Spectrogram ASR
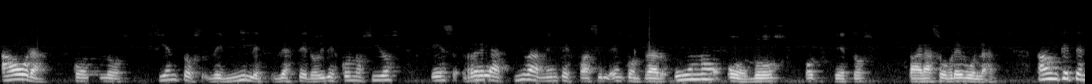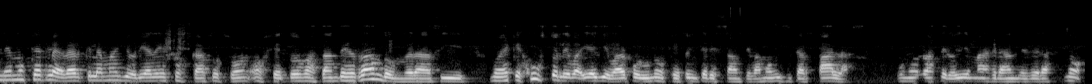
Ahora, con los cientos de miles de asteroides conocidos, es relativamente fácil encontrar uno o dos objetos para sobrevolar aunque tenemos que aclarar que la mayoría de estos casos son objetos bastante random, ¿verdad? Si no es que justo le vaya a llevar por un objeto interesante, vamos a visitar Palas, uno de los asteroides más grandes, ¿verdad? No,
